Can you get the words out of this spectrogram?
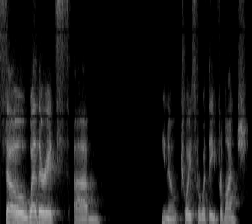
So whether it's um, you know, choice for what they eat for lunch,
